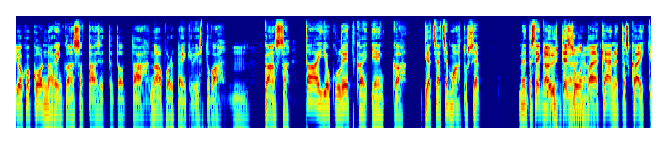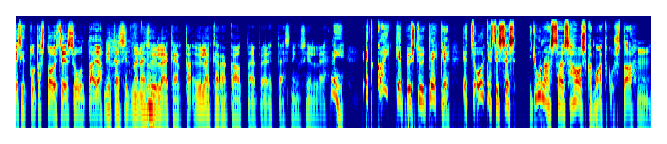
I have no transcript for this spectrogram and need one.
joko konnarin kanssa tai sitten tota, naapuripenkillä istuva Mm. kanssa. Tai joku letkajenkka, tiedätkö, että se mahtuisi se mentäisiin eka Niin, yhteen kyllä, suuntaan kyllä. ja käännyttäisiin kaikki ja sitten tultaisiin toiseen suuntaan. Ja, Niitä sitten menee yläkerta, yläkerran kautta ja pyörittäisi niin kuin silleen. niin, että kaikkea pystyy tekemään, että se oikeasti se junassa olisi hauska matkustaa. Mm.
